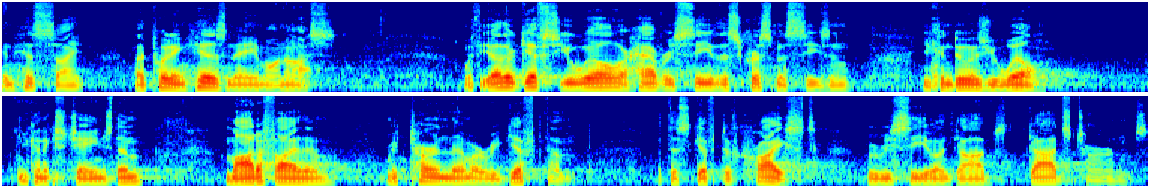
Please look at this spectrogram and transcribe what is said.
in His sight by putting His name on us. With the other gifts you will or have received this Christmas season, you can do as you will. You can exchange them, modify them, return them, or regift them. But this gift of Christ we receive on God's, God's terms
